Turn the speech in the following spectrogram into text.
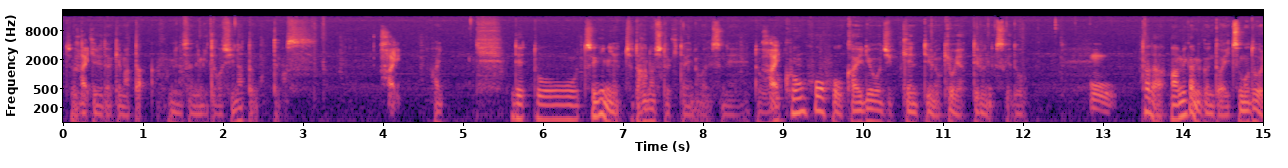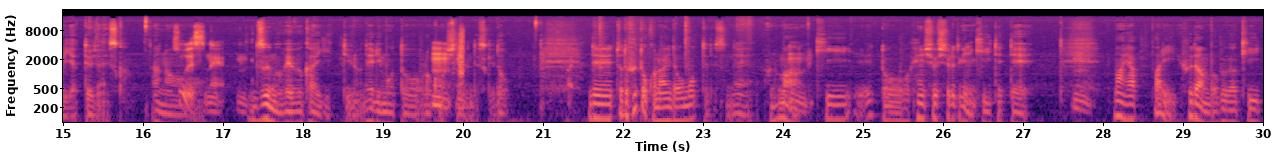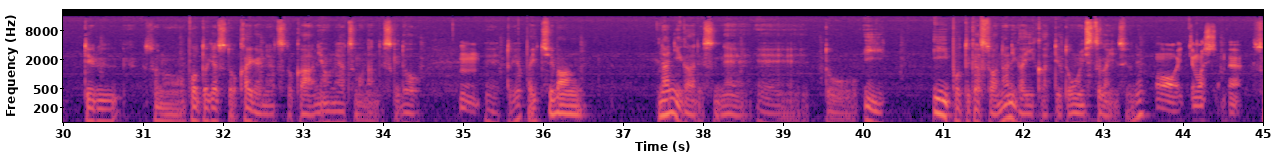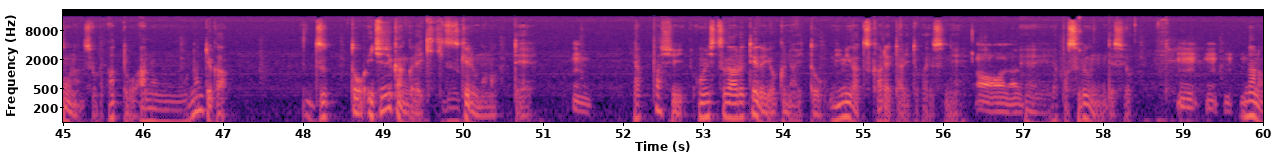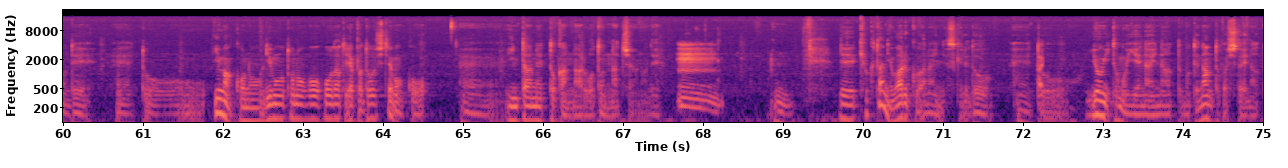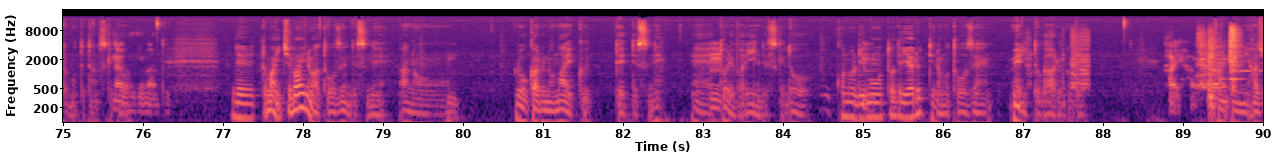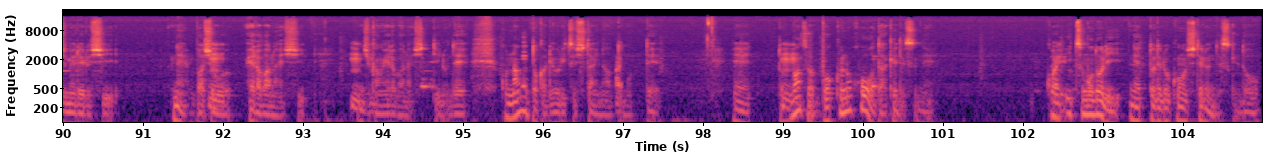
ちょっとできるだけまた皆さんに見てほしいなと思ってます。はい。はい、で、と、次にちょっと話しておきたいのがですね、えっとはい録音方法改良実験っていうのを今日やってるんですけどただ、まあ、三上君とはいつも通りやってるじゃないですか。あのそうですね。うん。ズームウェブ会議っていうのでリモートを録音してるんですけど、でちょっとふとこの間思ってですねあのまあ、うんきえっと、編集してる時に聞いててうん。まあやっぱり普段僕が聞いてるそのポッドキャスト海外のやつとか日本のやつもなんですけど、うん。えっとやっぱ一番何がですねえっといいいいポッドキャストは何がいいかっていうと音質がいいんですよね。ああ、言ってましたね。そうなんですよ。あと、あのーなんていうか、ずっと1時間ぐらい聞き続けるものって、うん。やっぱし音質がある程度良くないと耳が疲れたりとかですね、ああ、なるほど。えーやっぱするんですよ。うん。うん。うん。なので、えっ、と、今このリモートの方法だとやっぱどうしてもこう、えーインターネット感のある音になっちゃうので、うん。うん、で極端に悪くはないんですけれど、えーと良いとも言えないなと思って何とかしたいなと思ってたんですけど。で、えっとまあ、一番いいのは当然ですねあの、ん。ローカルのマイクでですね、えーうん。撮ればいいんですけどこのリモートでやるっていうのも当然メリットがあるのではいはい。簡単に始めれるし、ね、場所を選ばないし、うん。時間を選ばないしっていうのでこれなんとか両立したいなと思って、えとうんまずは僕の方だけですねこれいつも通りネットで録音してるんですけど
